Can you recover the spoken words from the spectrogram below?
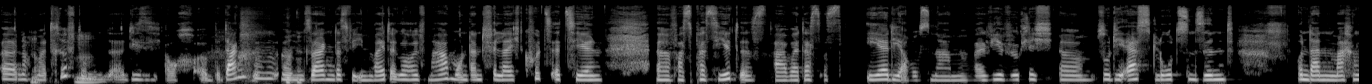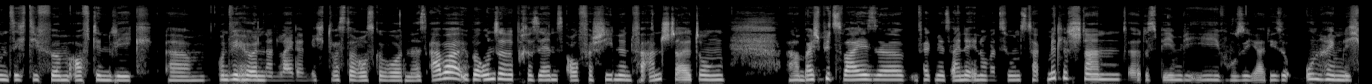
äh, nochmal trifft und mhm. äh, die sich auch äh, bedanken und sagen, dass wir ihnen weitergeholfen haben und dann vielleicht kurz erzählen, äh, was passiert ist. Aber das ist eher die Ausnahme, weil wir wirklich ähm, so die Erstlotsen sind und dann machen sich die Firmen auf den Weg ähm, und wir hören dann leider nicht, was daraus geworden ist. Aber über unsere Präsenz auf verschiedenen Veranstaltungen, äh, beispielsweise fällt mir jetzt ein der Innovationstag Mittelstand äh, des BMWI, wo sie ja diese unheimlich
